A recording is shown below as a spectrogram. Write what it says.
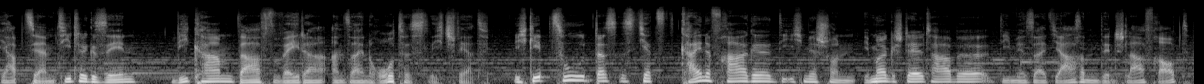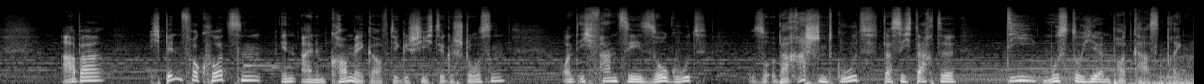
ihr habt es ja im Titel gesehen, wie kam Darth Vader an sein rotes Lichtschwert? Ich gebe zu, das ist jetzt keine Frage, die ich mir schon immer gestellt habe, die mir seit Jahren den Schlaf raubt. Aber ich bin vor kurzem in einem Comic auf die Geschichte gestoßen und ich fand sie so gut, so überraschend gut, dass ich dachte, die musst du hier im Podcast bringen.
